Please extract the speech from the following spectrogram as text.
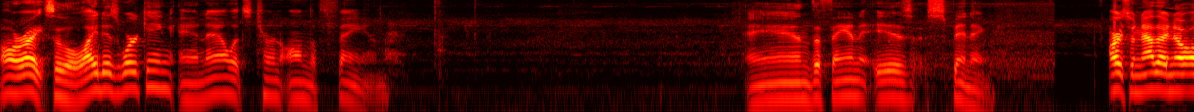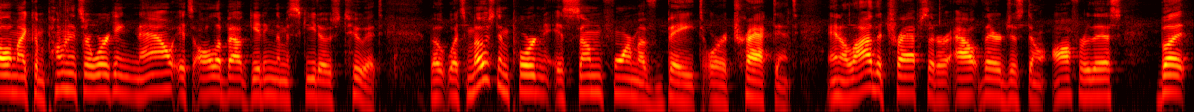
All right, so the light is working and now let's turn on the fan. And the fan is spinning. All right, so now that I know all of my components are working, now it's all about getting the mosquitoes to it. But what's most important is some form of bait or attractant. And a lot of the traps that are out there just don't offer this, but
